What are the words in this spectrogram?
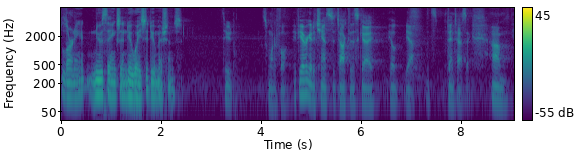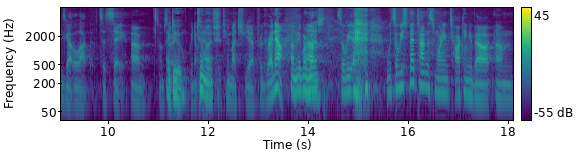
learning new things and new ways to do missions. Dude, it's wonderful. If you ever get a chance to talk to this guy, he'll, yeah, it's fantastic. Um, he's got a lot to say. Um, so I'm do. We don't too much. Too much, yeah, for right now. How many more um, minutes? So we, so we spent time this morning talking about um,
